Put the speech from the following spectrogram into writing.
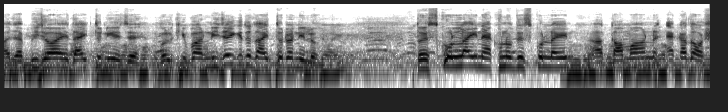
আচ্ছা বিজয় দায়িত্ব নিয়েছে। গোলকিপার নিজেই কিন্তু দায়িত্বটা নিল। তো স্কোর লাইন এখন অব্দি স্কোর লাইন কামান একাদশ।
